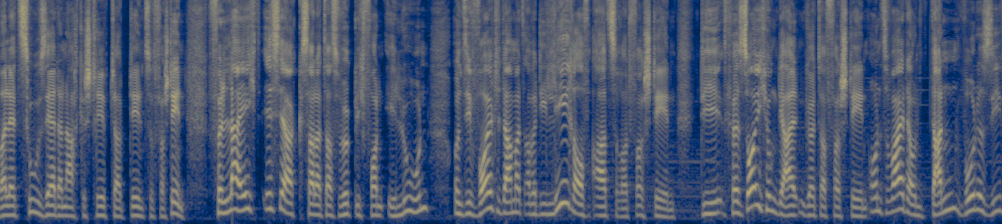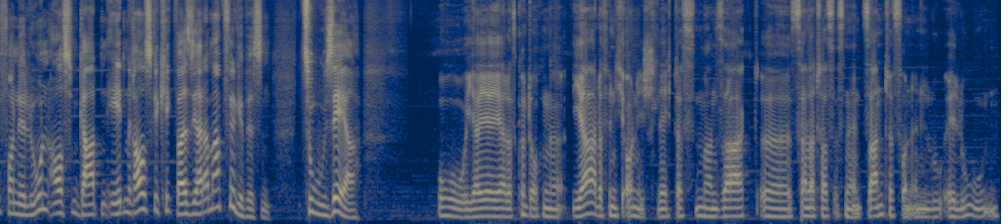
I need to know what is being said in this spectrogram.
weil er zu sehr danach gestrebt hat, den zu verstehen. Vielleicht ist ja Xalatas wirklich von Elun und sie wollte damals aber die Lehre auf Azeroth verstehen, die Verseuchung der alten Götter verstehen und so weiter. Und dann wurde sie von Elun aus dem Garten Eden rausgekickt, weil sie hat am Apfel gebissen. Zu sehr. Oh, ja, ja, ja, das könnte auch eine. Ja, das finde ich auch nicht schlecht, dass man sagt, äh, Salatas ist eine Entsandte von Elu- Elun.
